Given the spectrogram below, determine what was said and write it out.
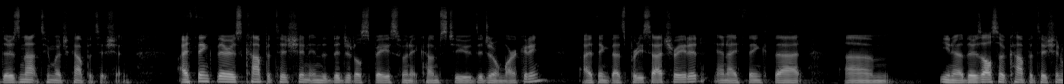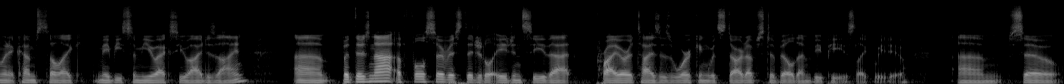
there's not too much competition. I think there's competition in the digital space when it comes to digital marketing. I think that's pretty saturated, and I think that um, you know there's also competition when it comes to like maybe some UX UI design. Um, but there's not a full service digital agency that prioritizes working with startups to build MVPs like we do. Um, so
